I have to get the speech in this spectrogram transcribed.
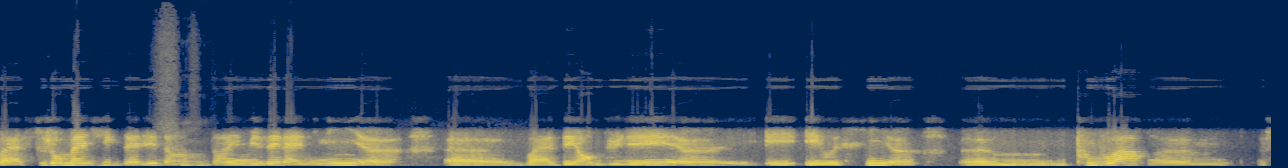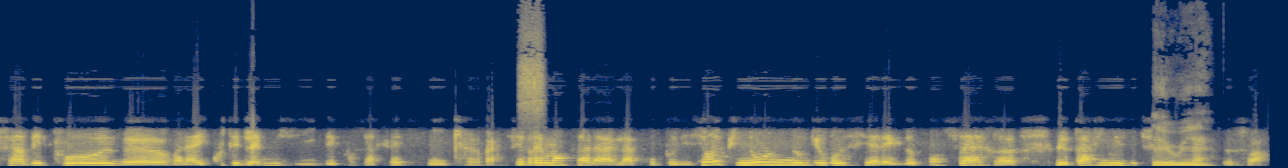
voilà, c'est toujours magique d'aller dans, dans, les musées la nuit, voilà, déambuler et, et, aussi pouvoir faire des pauses, euh, voilà, écouter de la musique, des concerts classiques. Euh, C'est vraiment ça la, la, proposition. Et puis nous, on inaugure aussi avec deux concerts euh, le Paris Music eh Festival oui. ce soir.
